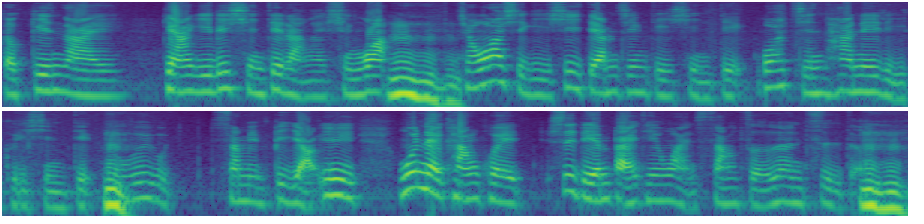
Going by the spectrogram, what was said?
就进来。行入要新竹人的生活，嗯、嗯嗯、我是二十四点钟伫新竹，我真罕的离开新竹，因为有啥物必要？因为阮的工课是连白天晚上责任制的，嗯、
